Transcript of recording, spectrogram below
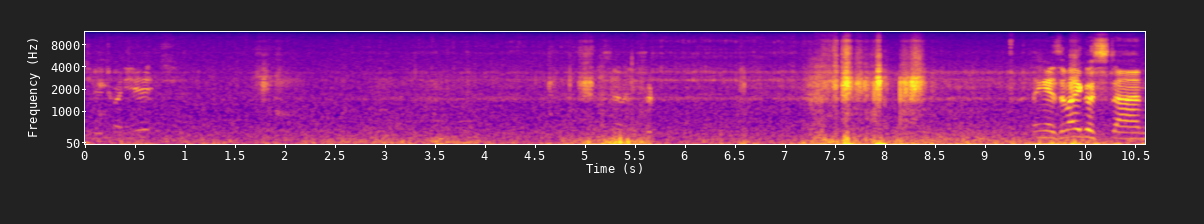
Two twenty-eight. Thing is, if I go stand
